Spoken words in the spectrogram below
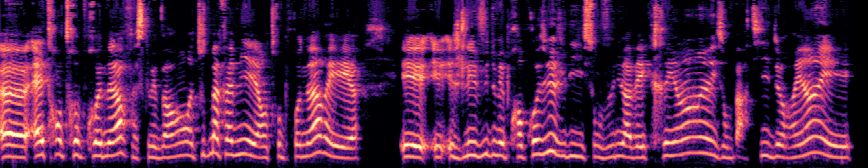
être entrepreneur parce que mes parents, toute ma famille est entrepreneur et et, je l'ai vu de mes propres yeux. Je dis, ils sont venus avec rien, ils sont partis de rien, et,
